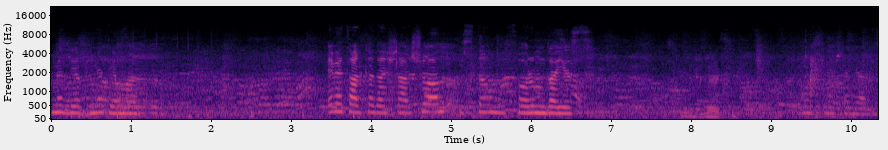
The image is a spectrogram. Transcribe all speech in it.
Medya, Mediamarkt. Evet arkadaşlar şu an İstanbul Forum'dayız. Evet. Alışverişe geldik.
